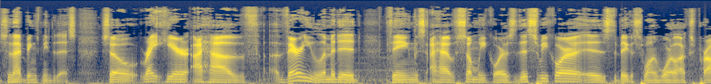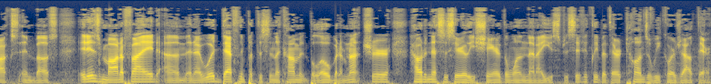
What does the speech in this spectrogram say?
So that brings me to this. So right here, I have a very limited things. I have some weak auras. This weak aura is the biggest one, Warlock's procs and buffs. It is modified, um, and I would definitely put this in the comment below, but I'm not sure how to necessarily share the one that I use specifically, but there are tons of weak auras out there.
